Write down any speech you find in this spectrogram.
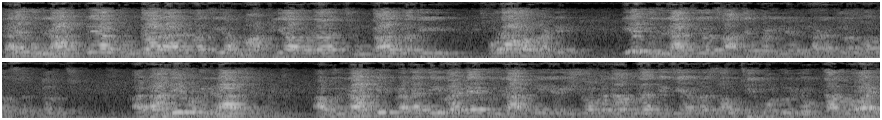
ત્યારે ગુજરાતને આ ગુંડા રાજમાંથી આ માફિયાઓના ચુંગાલમાંથી છોડાવવા માટે એ ગુજરાતીઓ સાથે મળીને લડત લડવાનો સંકલ્પ છે આ ગાંધીનું ગુજરાત છે આ ગુજરાતની પ્રગતિ માટે ગુજરાતની જે વિશ્વમાં નામના થઈ છે એમાં સૌથી મોટું યોગદાન હોય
